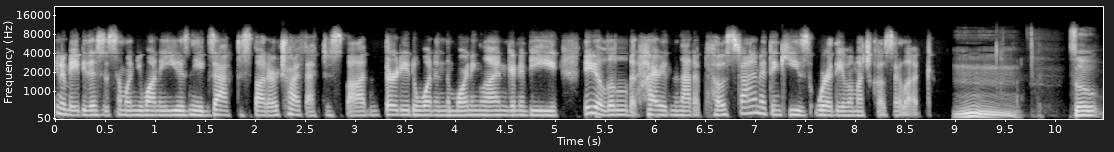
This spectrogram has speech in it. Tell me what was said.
you know, maybe this is someone you want to use in the exacta spot or trifecta spot. And 30 to 1 in the morning line going to be maybe a little bit higher than that at post time. I think he's worthy of a much closer look. Mm. So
